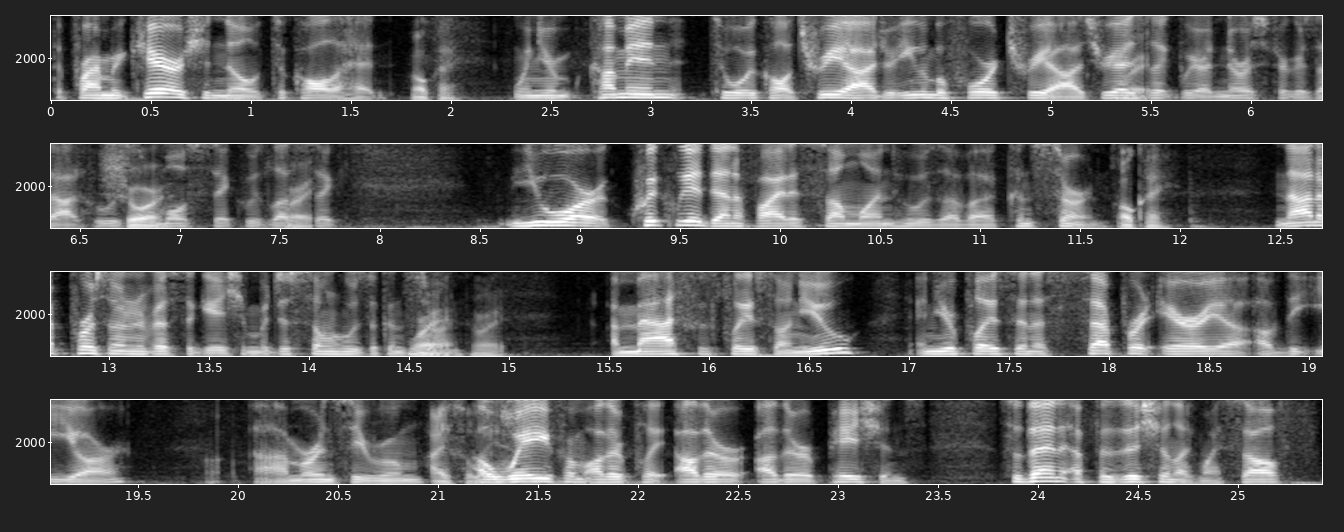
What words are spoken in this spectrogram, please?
the primary care should know to call ahead. Okay. When you come in to what we call triage, or even before triage, triage is like where a nurse figures out who's Sure. most sick, who's less Right. sick. You are quickly identified as someone who is of a concern, Okay. Not a person under investigation, but just someone who's a concern. Right. Right. A mask is placed on you, and you're placed in a separate area of the ER, uh, emergency room, Isolation. away from other pla- other other patients. So then, a physician like myself,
